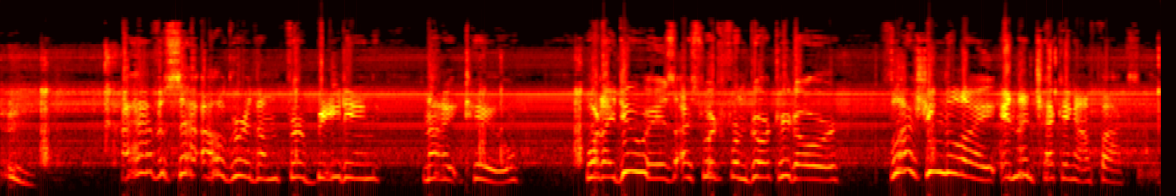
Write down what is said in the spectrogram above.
I have a set algorithm for beating night two. What I do is I switch from door to door, flashing the light, and then checking on Foxy.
